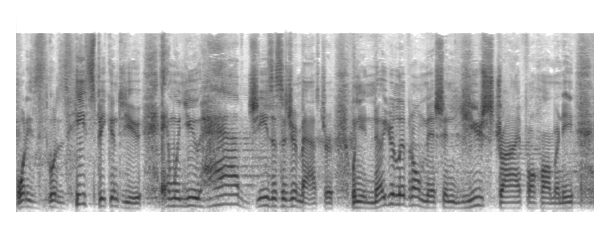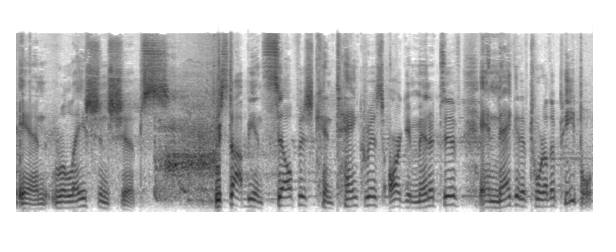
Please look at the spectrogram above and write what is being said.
What is, what is he speaking to you? And when you have Jesus as your master, when you know you're living on mission, you strive for harmony in relationships. We stop being selfish, cantankerous, argumentative, and negative toward other people.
